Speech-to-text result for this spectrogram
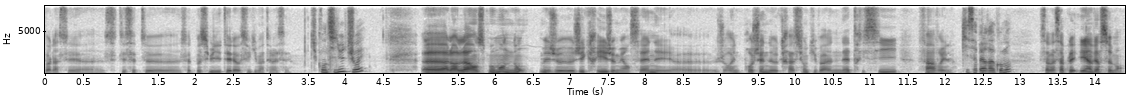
voilà, euh, c'était cette, euh, cette possibilité-là aussi qui m'intéressait. Tu continues de jouer? Alors là, en ce moment, non. Mais j'écris, je, mets en scène et j'aurai une prochaine création qui va naître ici fin avril. Qui s'appellera comment? Ça va s'appeler Et inversement.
